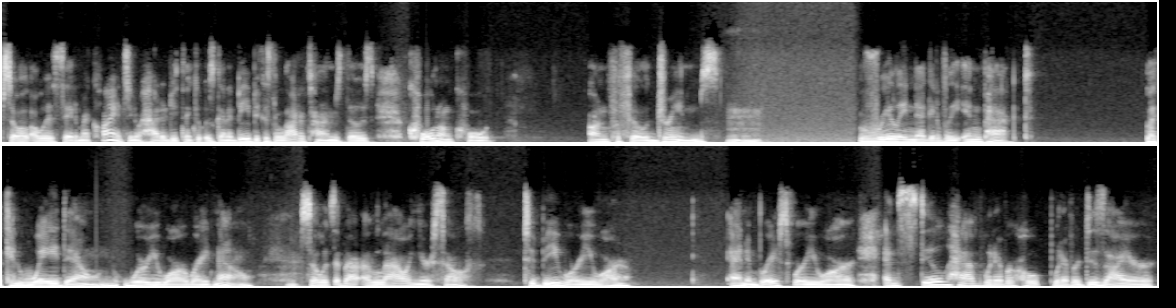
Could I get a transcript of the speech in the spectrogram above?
So I'll always say to my clients, you know, how did you think it was going to be? Because a lot of times those quote unquote unfulfilled dreams mm-hmm. really negatively impact, like can weigh down where you are right now. Mm-hmm. So it's about allowing yourself to be where you are and embrace where you are and still have whatever hope whatever desire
